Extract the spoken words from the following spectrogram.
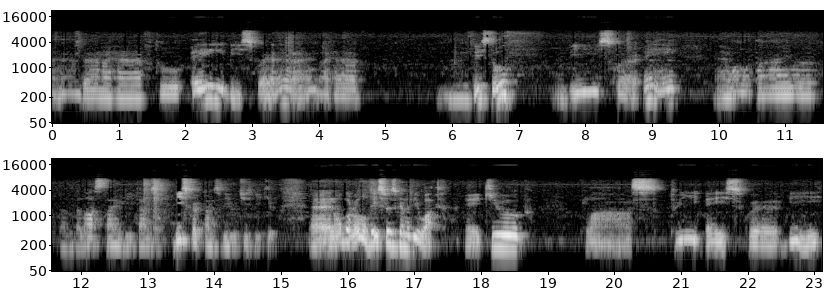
And then I have 2ab squared. And I have these two. B squared a. And one more time uh, the last time b times b squared times b which is b cubed. And overall this is going to be what? A cube plus 3a squared b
